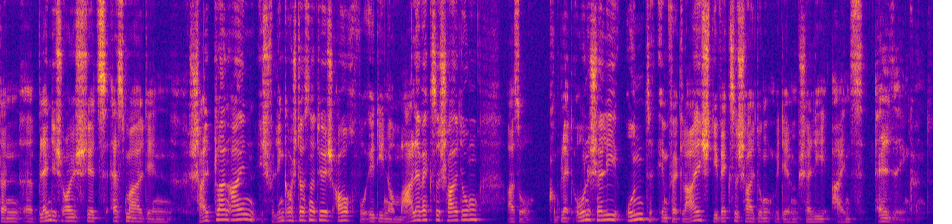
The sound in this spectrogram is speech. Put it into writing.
Dann äh, blende ich euch jetzt erstmal den Schaltplan ein. Ich verlinke euch das natürlich auch, wo ihr die normale Wechselschaltung, also komplett ohne Shelly und im Vergleich die Wechselschaltung mit dem Shelly 1L sehen könnt.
